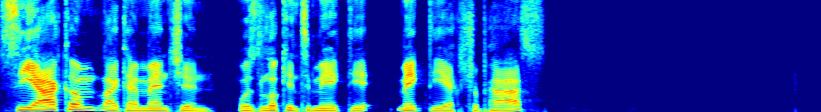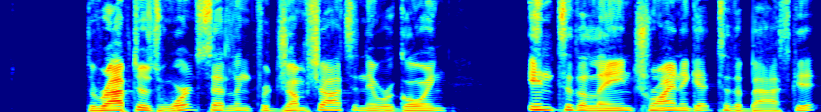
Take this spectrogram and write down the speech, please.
Siakam, like I mentioned, was looking to make the make the extra pass. The Raptors weren't settling for jump shots and they were going into the lane trying to get to the basket.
